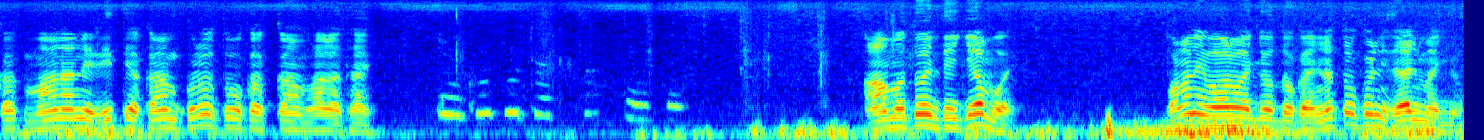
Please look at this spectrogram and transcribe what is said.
કંઈક માણાની રીતે કામ કરો તો કંઈક કામ સારા થાય. આમ હતો ને તે કેમ હોય? પાણી વાળવા જોતો કાંઈ નતો કોઈની જાલમાં ગયો.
